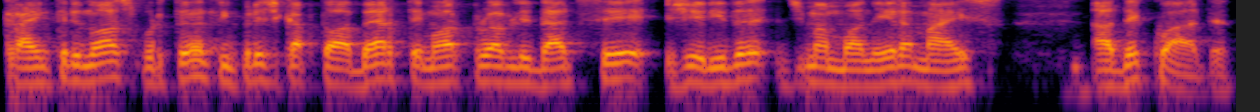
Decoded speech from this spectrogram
Cá entre nós, portanto, empresa de capital aberto tem maior probabilidade de ser gerida de uma maneira mais adequada.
